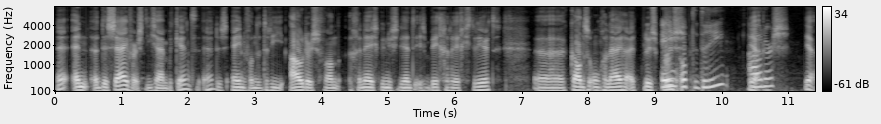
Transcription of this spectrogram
Hè? En eh, de cijfers, die zijn bekend. Hè? Dus een van de drie ouders van geneeskundestudenten is BIG geregistreerd. Eh kansenongelijkheid plus plus. Eén op de drie Ja. ouders. Ja,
